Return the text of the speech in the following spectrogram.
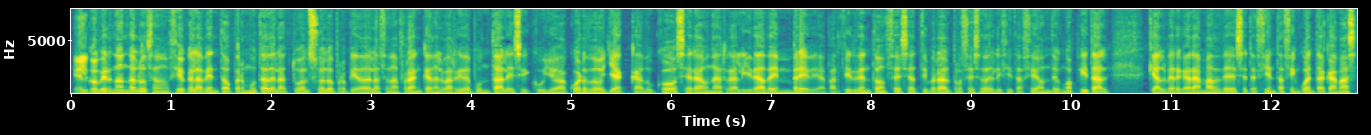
El gobierno andaluz anunció que la venta o permuta del actual suelo propiedad de la zona franca en el barrio de Puntales y cuyo acuerdo ya caducó será una realidad en breve. A partir de entonces se activará el proceso de licitación de un hospital que albergará más de 750 camas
